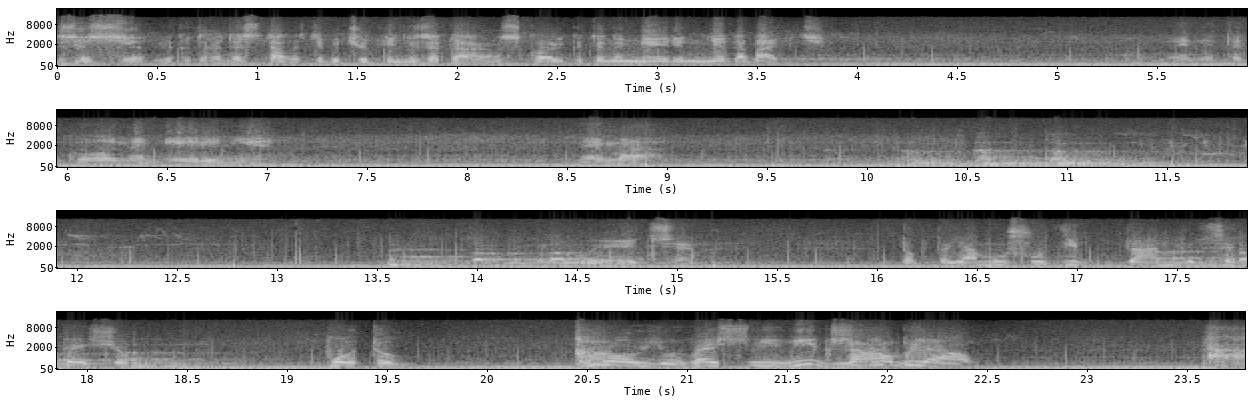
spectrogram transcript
За землю, которая досталась тебе чуть ли не за даром. Сколько ты намерен мне добавить? У мене такого намерення нема. Дивується. Тобто я мушу віддати все те, що потом кров'ю весь мій вік заробляв. А,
